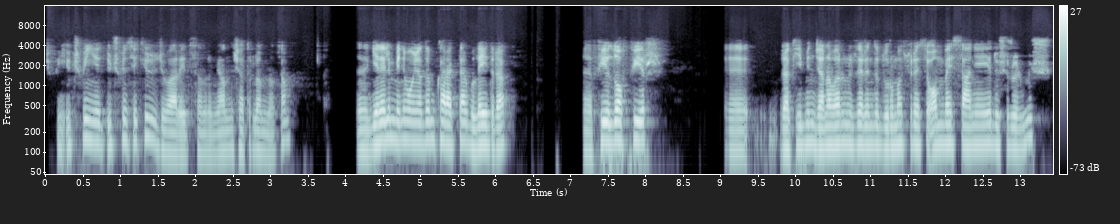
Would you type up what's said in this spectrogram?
3000 3700 3800 civarıydı sanırım yanlış hatırlamıyorsam. Ee, gelelim benim oynadığım karakter Blader'a. Ee, Field of Fear e, rakibin canavarın üzerinde durma süresi 15 saniyeye düşürülmüş.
